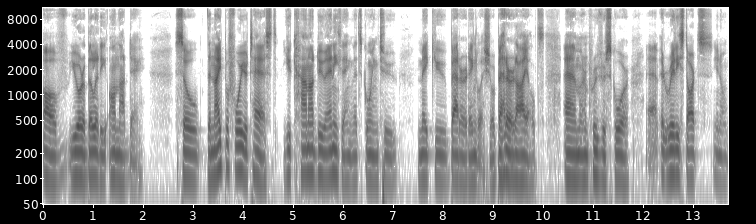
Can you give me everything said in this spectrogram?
of your ability on that day. So the night before your test, you cannot do anything that's going to make you better at English or better at IELTS um, and improve your score. Uh, it really starts, you know,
